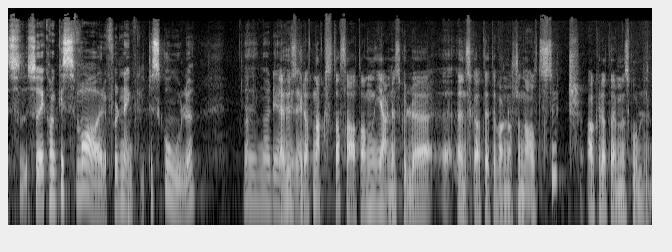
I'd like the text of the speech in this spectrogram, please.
så, så jeg kan ikke svare for den enkelte skole. jeg husker at Nakstad sa at han gjerne skulle ønske at dette var nasjonalt styrt, akkurat det med skolene.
